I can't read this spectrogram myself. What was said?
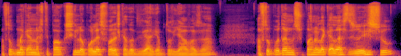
Αυτό που με έκανε να χτυπάω ξύλο πολλές φορές κατά τη διάρκεια που το διάβαζα. Αυτό που όταν σου πάνε όλα καλά στη ζωή σου,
